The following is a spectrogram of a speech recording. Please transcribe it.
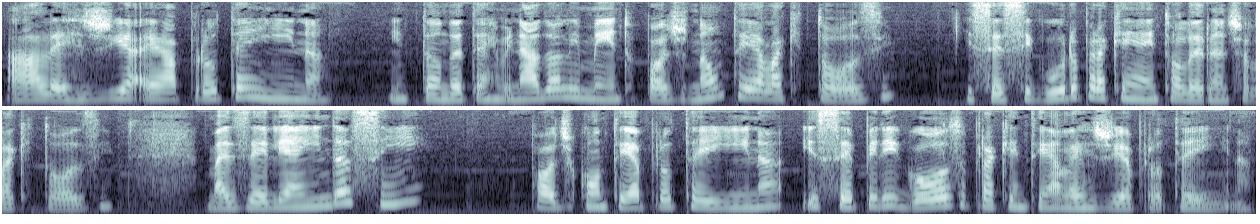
A alergia é a proteína. Então, determinado alimento pode não ter a lactose e ser seguro para quem é intolerante à lactose, mas ele ainda assim pode conter a proteína e ser perigoso para quem tem alergia à proteína.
